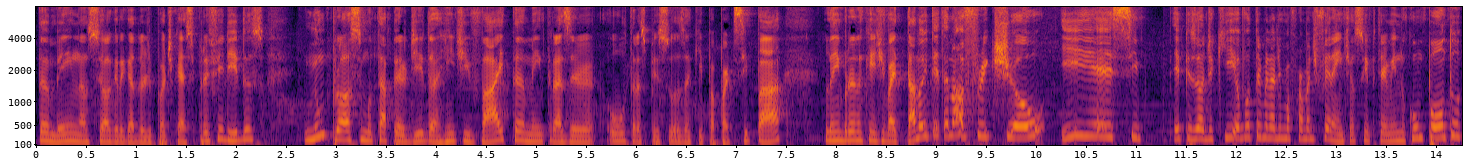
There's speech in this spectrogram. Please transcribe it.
também no seu agregador de podcast preferidos. Num próximo Tá Perdido, a gente vai também trazer outras pessoas aqui para participar. Lembrando que a gente vai estar tá no 89 Freak Show e esse episódio aqui eu vou terminar de uma forma diferente. Eu sempre termino com um ponto,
